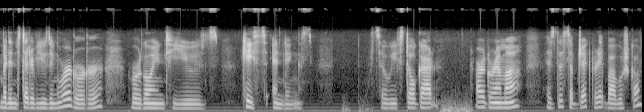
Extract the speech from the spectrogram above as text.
but instead of using word order, we're going to use case endings. So we've still got our grandma as the subject, right? Babushka.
